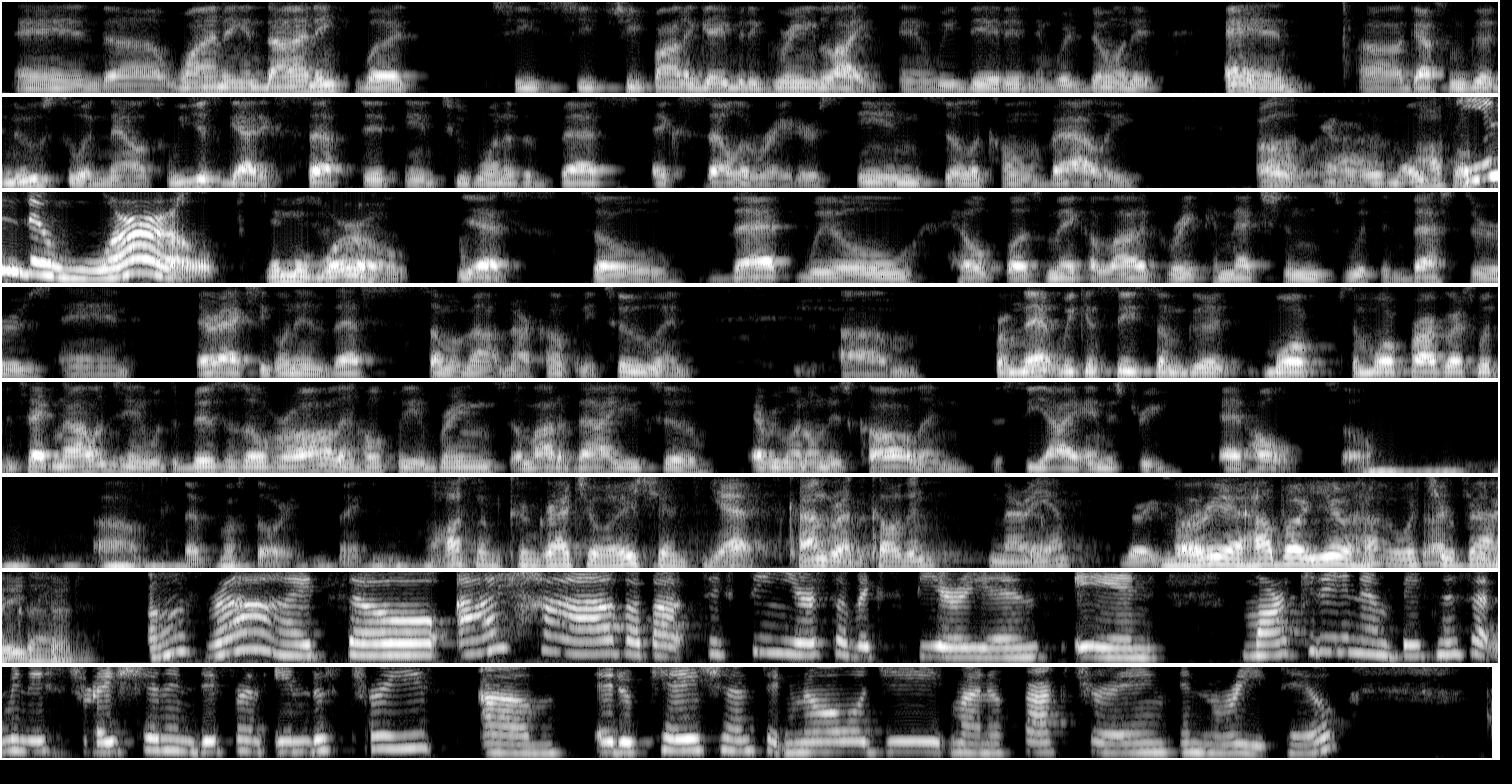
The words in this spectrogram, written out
and uh, whining and dining, but she, she she finally gave me the green light, and we did it, and we're doing it. And uh, got some good news to announce. We just got accepted into one of the best accelerators in Silicon Valley. Oh, uh, wow. awesome. in the world! In the world, yes. So that will help us make a lot of great connections with investors, and they're actually going to invest some amount in our company too. And um, from that we can see some good more some more progress with the technology and with the business overall and hopefully it brings a lot of value to everyone on this call and the ci industry at whole so um, that's my story. Thank you. Awesome. Congratulations. Yes. Congrats calvin maria? Yeah, maria how about you? How, what's your background? All right. So i have about 16 years of experience in marketing and business administration in different industries um, education, technology, manufacturing, and retail.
